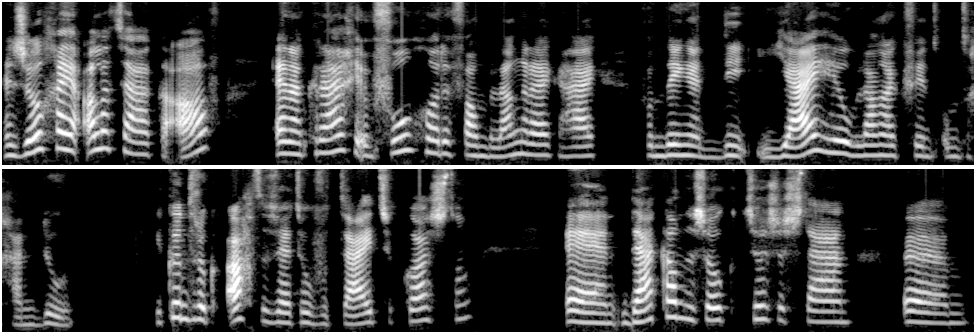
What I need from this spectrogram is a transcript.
En zo ga je alle taken af en dan krijg je een volgorde van belangrijkheid van dingen die jij heel belangrijk vindt om te gaan doen. Je kunt er ook achter zetten hoeveel tijd ze kosten. En daar kan dus ook tussen staan um,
